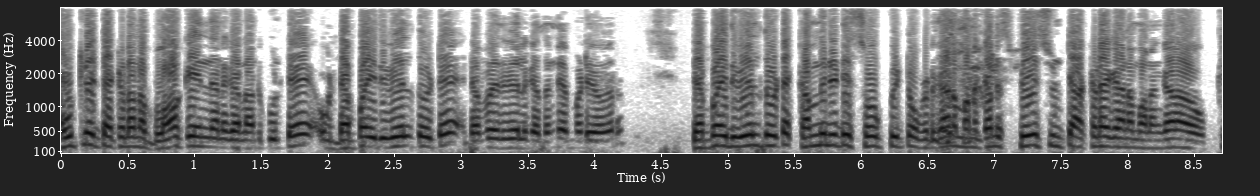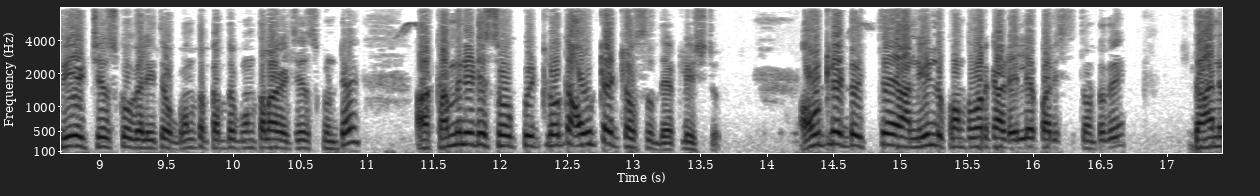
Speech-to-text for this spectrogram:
అవుట్లెట్ ఎక్కడైనా బ్లాక్ అయిందని కానీ అనుకుంటే ఒక డెబ్బై ఐదు వేలతోటే డెబ్బై ఐదు వేలు కదండి ఎంబడి గారు? డెబ్బై ఐదు వేలతోటే కమ్యూనిటీ సోప్ పెట్టి ఒకటి కానీ మన కానీ స్పేస్ ఉంటే అక్కడే కానీ మనం కానీ క్రియేట్ చేసుకోగలిగితే ఒక గుంత పెద్ద గుంతలాగా చేసుకుంటే ఆ కమ్యూనిటీ సోప్ పిట్లోకి అవుట్లెట్ వస్తుంది అట్లీస్ట్ అవుట్లెట్ వస్తే ఆ నీళ్ళు కొంతవరకు ఆడ వెళ్ళే పరిస్థితి ఉంటుంది. దాని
